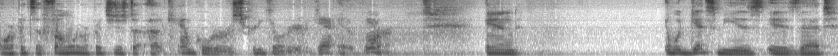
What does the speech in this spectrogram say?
or if it's a phone, or if it's just a, a camcorder or a security camera in a corner. And what gets me is is that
